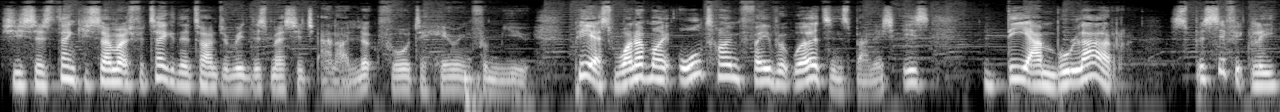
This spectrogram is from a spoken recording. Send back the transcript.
She says, "Thank you so much for taking the time to read this message, and I look forward to hearing from you." P.S. One of my all-time favorite words in Spanish is deambular, specifically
